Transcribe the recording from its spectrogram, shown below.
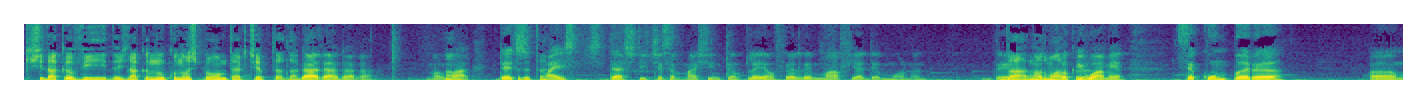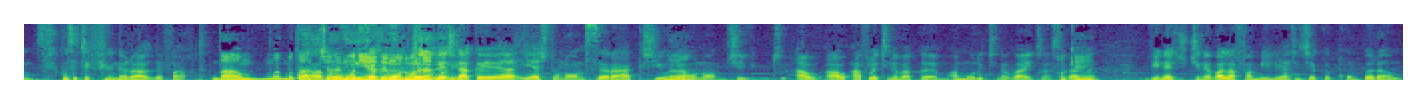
și dacă vii, deci dacă nu cunoști pe om, te acceptă? Dacă, Da, da, da, da. normal. Ah, deci, cât de tare. mai, dar știi ce se mai și întâmplă? E un fel de mafia de mormon. De Da, a normal, înlopi că- oameni. Se cumpără um, cum se zice funeral, de fapt? Da, mormântare, Da, ceremonia se de cumpără. mormântare. Deci dacă e, ești un om sărac și Da. e un om și și a, a, află cineva că a murit cineva aici sărac, Ok. vine cineva la familia și zice că cumpărăm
